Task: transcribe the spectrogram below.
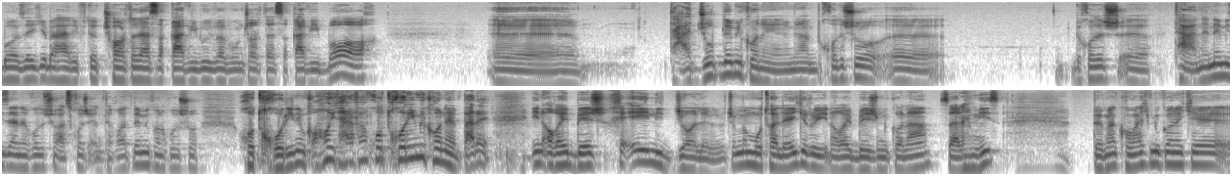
بازه که به حریف داد چهار تا دست قوی بود و به اون چهار تا دست قوی باخت تعجب نمی‌کنه. یعنی خودشو به خودش تنه نمی‌زنه خودش رو از خودش انتقاد نمی‌کنه خودش رو خودخوری نمی‌کنه. آها این طرف هم خودخوری می‌کنه. برای این آقای بژ خیلی جالبه. چون من مطالعه که روی این آقای بژ می‌کنم سر میز به من کمک می‌کنه که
